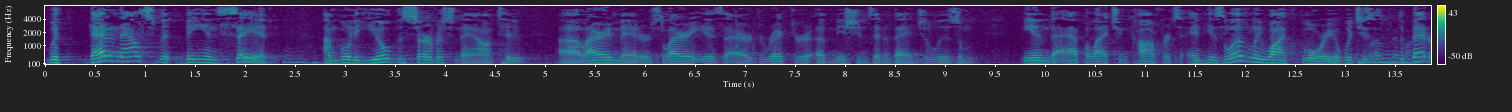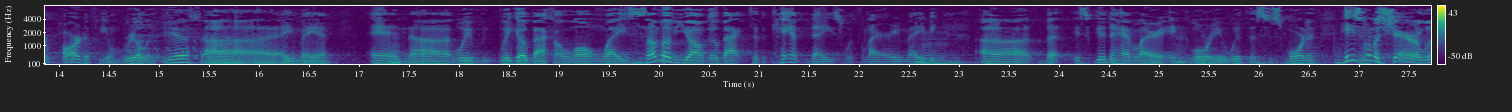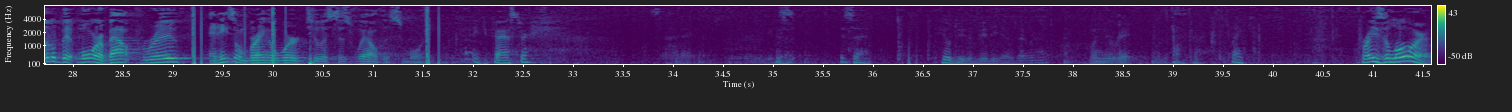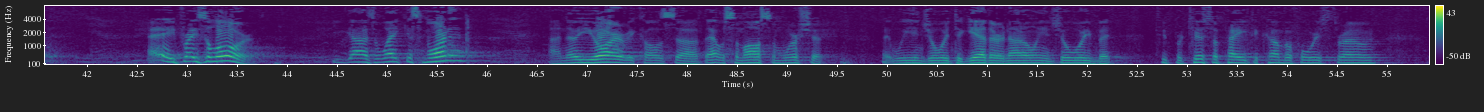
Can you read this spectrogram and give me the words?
With that announcement being said, I'm going to yield the service now to uh, Larry Metters. Larry is our Director of Missions and Evangelism in the Appalachian Conference and his lovely wife Gloria, which is lovely the wife. better part of him, really. Yes, amen. Uh, amen. and uh, we we go back a long ways. Some of you all go back to the camp days with Larry, maybe. Mm-hmm. Uh, but it's good to have Larry and Gloria with us this morning. He's going to share a little bit more about Peru, and he's going to bring a word to us as well this morning. Thank you, Pastor. Is, is that he'll do the video? Is that right? When you're ready. Okay. Thank you. Praise the Lord. Hey, praise the Lord. You guys awake this morning? I know you are because uh, that was some awesome worship that we enjoyed together. Not only enjoy, but to participate, to come before His throne.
